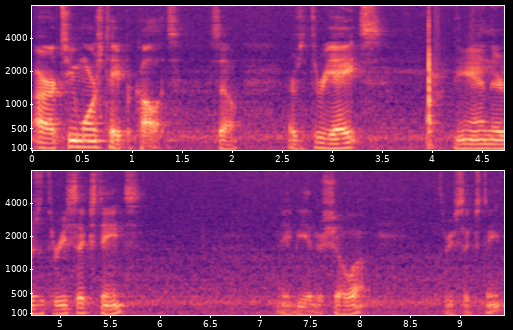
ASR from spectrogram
are two Morse taper collets. So there's a 3 8 and there's a 3 16 Maybe it'll show up. 3 16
